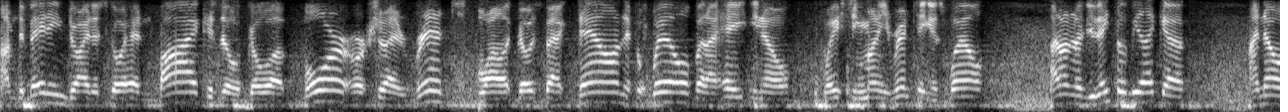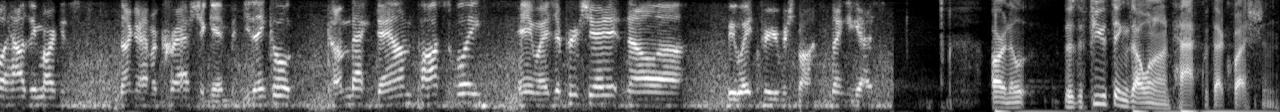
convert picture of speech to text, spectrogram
I'm debating do I just go ahead and buy because it'll go up more, or should I rent while it goes back down if it will? But I hate you know wasting money renting as well. I don't know. Do you think there'll be like a? I know housing market's not gonna have a crash again, but do you think it'll come back down possibly? Anyways, I appreciate it, and I'll uh, be waiting for your response. Thank you guys. All right, now there's a few things I want to unpack with that question.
